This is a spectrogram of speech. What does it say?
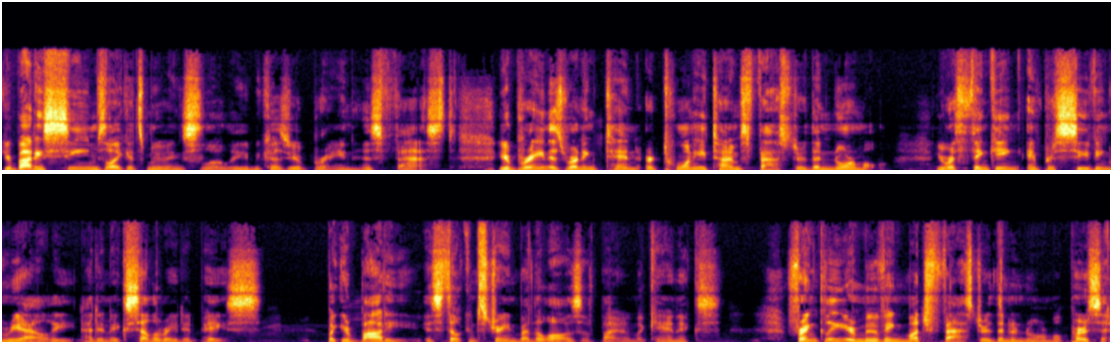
Your body seems like it's moving slowly because your brain is fast. Your brain is running 10 or 20 times faster than normal. You are thinking and perceiving reality at an accelerated pace. But your body is still constrained by the laws of biomechanics. Frankly, you're moving much faster than a normal person.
